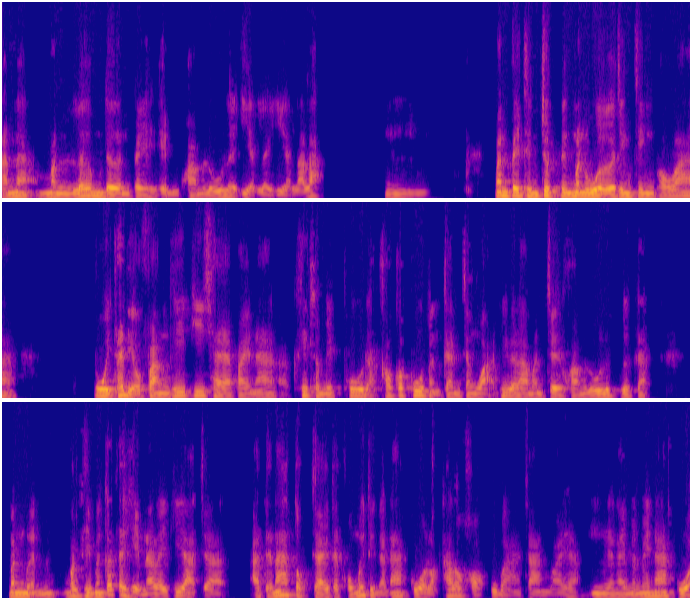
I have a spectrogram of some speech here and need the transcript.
นั้นอะ มันเริ่มเดินไปเห็นความรู้ละเอียดละเอียดแล้วล่ะ อืม มันไปถึงจุดหนึ่งมันเหวอจริง ๆ เพราะว่าอุ้ยถ้าเดี๋ยวฟังที่พี่แชร์ไปนะ ที่สมิธพูดอะเขาก็พูดเหมือนกันจังหวะที่เวลามันเจอความรู้ลึกๆอะมันเหมือนบางทีมันก็จะเห็นอะไรที่อาจจะ อาจจะน่าตกใจแต่คงไม่ถึงกับน่ากลัวหรอกถ้าเราขอครูบาอาจารย์ไว้อะอืมยังไงมันไม่น่ากลัว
